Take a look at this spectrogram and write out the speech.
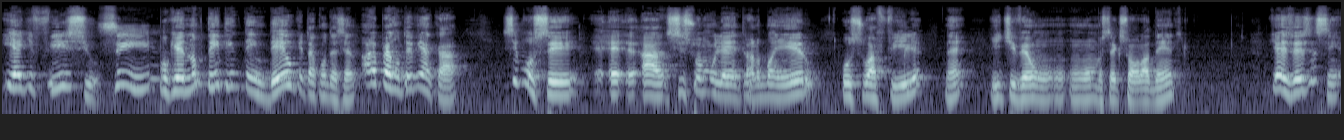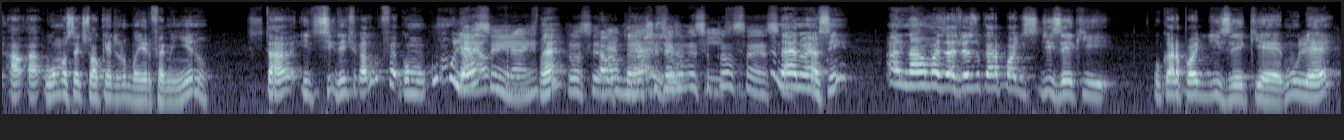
E é difícil. Sim. Porque não tenta entender o que está acontecendo. Aí eu perguntei, vem cá, se você, é, é, ah, se sua mulher entrar no banheiro, ou sua filha, né, e tiver um, um homossexual lá dentro, que às vezes, assim, a- a- o homossexual que entra no banheiro feminino está se identificado como, como, como mulher, Não é o Sim. né? Possivelmente É o esteja trânsito. nesse Isso. processo. né? Não é assim? Ah, não, mas às vezes o cara pode dizer que o cara pode dizer que é mulher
